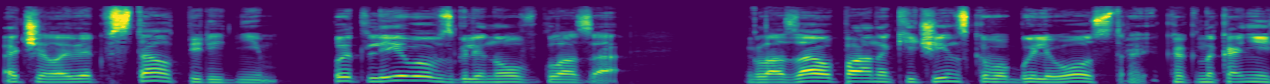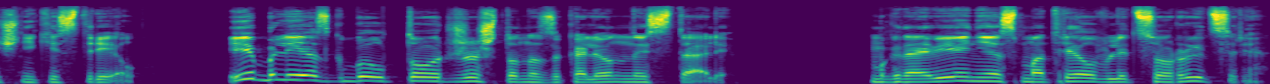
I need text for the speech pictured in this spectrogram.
а человек встал перед ним, пытливо взглянул в глаза. Глаза у пана Кичинского были острые, как наконечники стрел, и блеск был тот же, что на закаленной стали. Мгновение смотрел в лицо рыцаря,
